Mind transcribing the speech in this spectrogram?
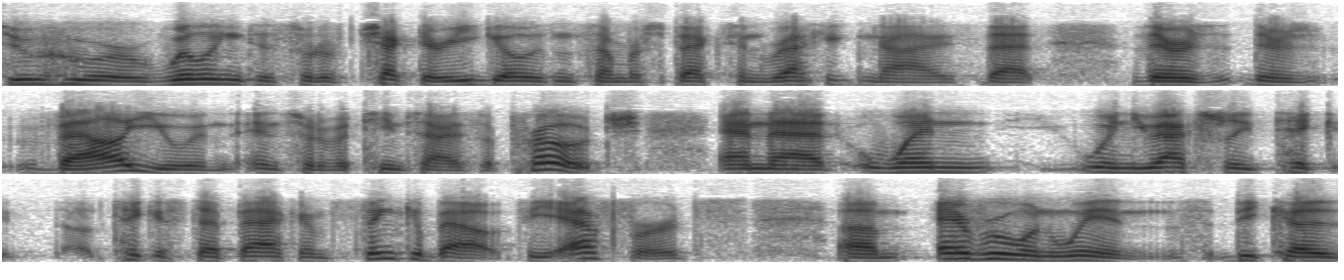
who, are willing to sort of check their egos in some respects and recognize that there's there's value in, in sort of a team size approach and that when when you actually take take a step back and think about the efforts, um, everyone wins because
